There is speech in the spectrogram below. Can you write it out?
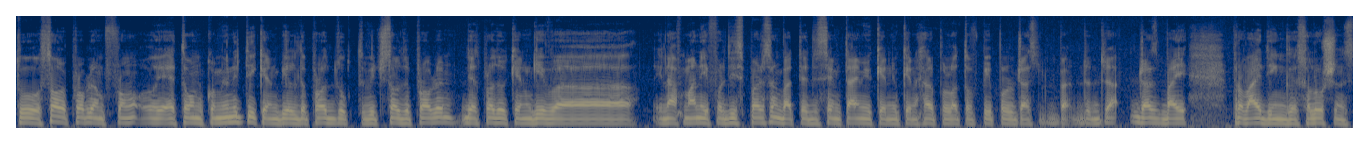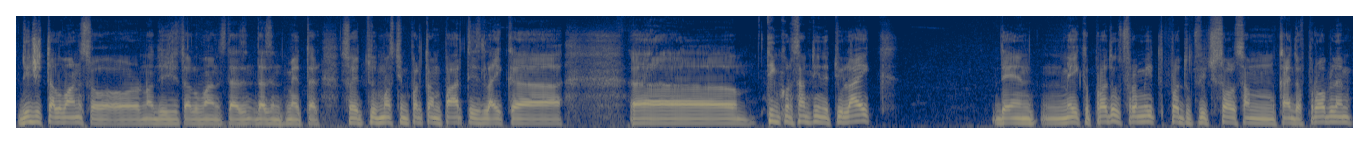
to solve a problem from uh, at own community can build a product which solves the problem. That product can give uh, enough money for this person, but at the same time you can you can help a lot of people just just by providing uh, solutions, digital ones or, or not digital ones doesn't doesn't matter. So it, the most important part is like uh, uh, think on something that you like, then make a product from it, product which solves some kind of problem,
